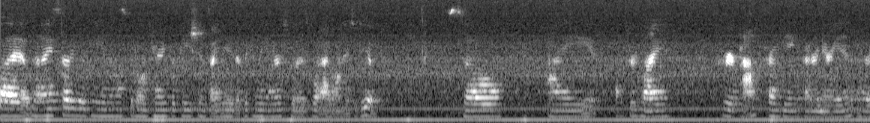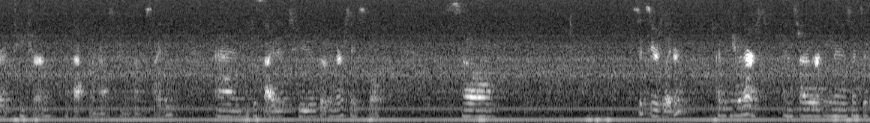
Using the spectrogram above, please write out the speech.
But when I started working in the hospital and caring for patients, I knew that becoming a nurse was what I wanted to do. So I altered my career path from being a veterinarian or a teacher. At that point, I was kind of undecided, and decided to go to nursing school. So six years later, I became a nurse and started working in an intensive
